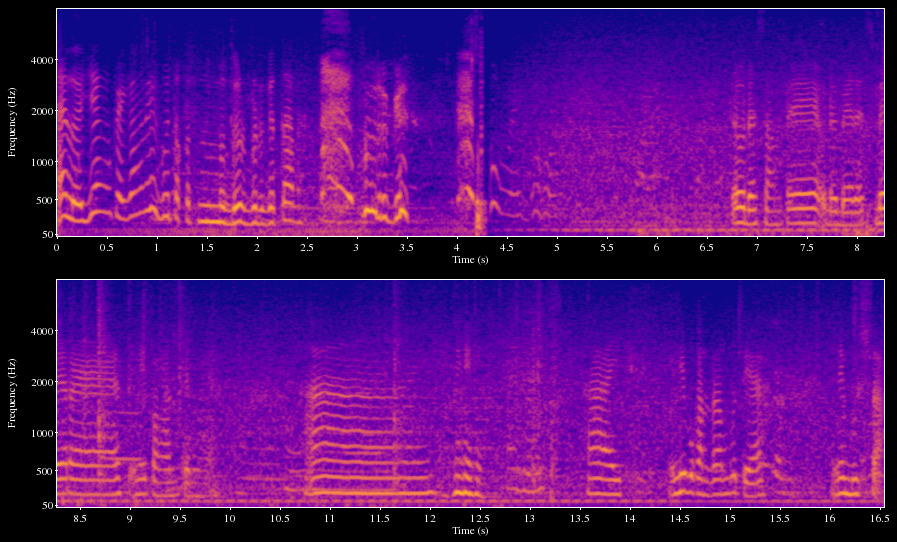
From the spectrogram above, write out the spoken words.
eh lo aja yang pegang deh gue takut meger bergetar. Bergetar kita udah sampai udah beres-beres. Ini pengantinnya. Hai. Hai guys. hai. Ini bukan rambut ya. Ini busa.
